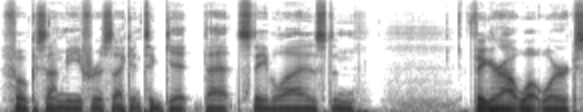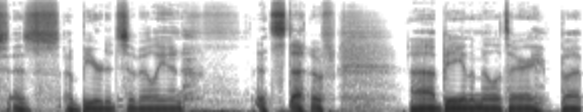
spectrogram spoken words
focus on me for a second to get that stabilized and figure out what works as a bearded civilian instead of uh, being in the military. But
